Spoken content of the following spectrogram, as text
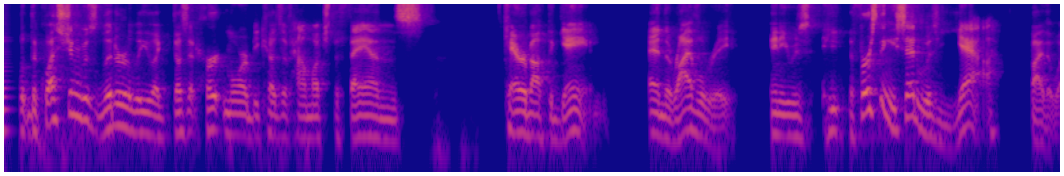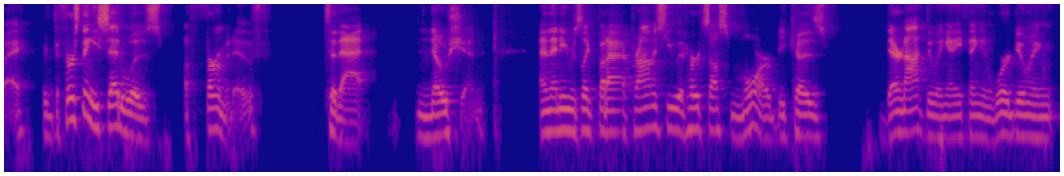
But the question was literally like, does it hurt more because of how much the fans care about the game and the rivalry? And he was he the first thing he said was, yeah, by the way. Like the first thing he said was affirmative to that notion. And then he was like, but I promise you it hurts us more because they're not doing anything and we're doing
